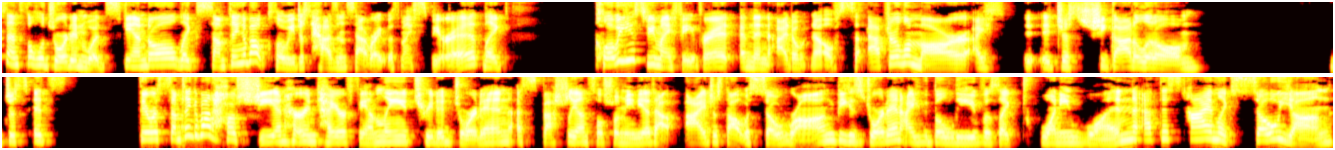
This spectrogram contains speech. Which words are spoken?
since the whole Jordyn Woods scandal, like something about Khloe just hasn't sat right with my spirit. Like, Khloe used to be my favorite. And then I don't know. So after Lamar, I, it just, she got a little, just, it's, there was something about how she and her entire family treated Jordyn, especially on social media, that I just thought was so wrong because Jordyn, I believe, was like 21 at this time, like so young,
